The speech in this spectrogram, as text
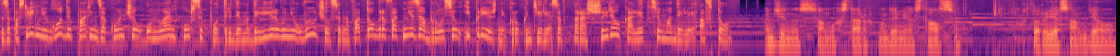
За последние годы парень закончил онлайн-курсы по 3D-моделированию, выучился на фотографа, не забросил и прежний круг интересов, расширил коллекцию моделей авто? Один из самых старых моделей остался, который я сам делал.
